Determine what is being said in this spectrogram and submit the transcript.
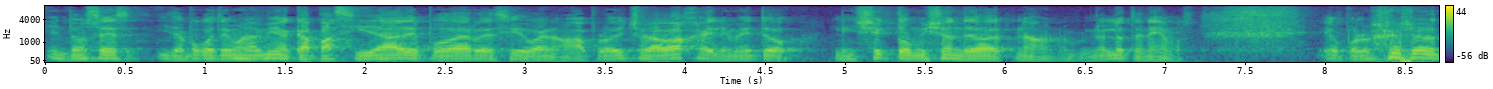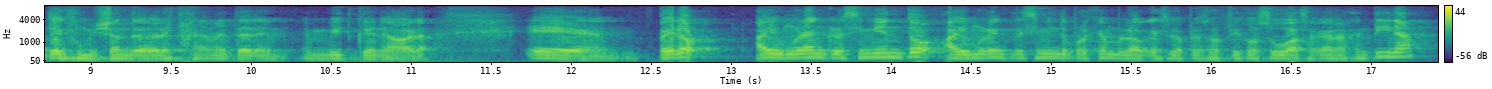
entonces, y tampoco tenemos la misma capacidad de poder decir, bueno, aprovecho la baja y le meto, le inyecto un millón de dólares. No, no, lo tenemos. Eh, por lo menos yo no tengo un millón de dólares para meter en, Bitcoin ahora. Eh, pero hay un gran crecimiento, hay un gran crecimiento, por ejemplo, lo que es los precios fijos UBAS acá en Argentina,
